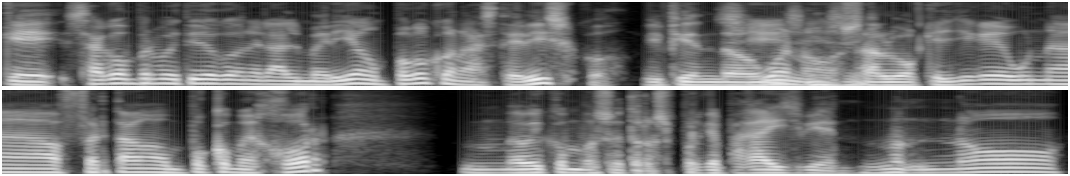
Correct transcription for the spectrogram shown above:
que se ha comprometido con el Almería un poco con asterisco, diciendo, Sí, bueno, sí, sí. salvo que llegue una oferta un poco mejor, me voy con vosotros porque pagáis bien. No, no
